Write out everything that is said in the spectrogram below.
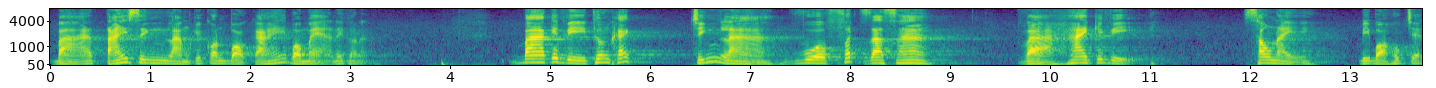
bà tái sinh làm cái con bò cái bò mẹ đấy con ạ. Ba cái vị thương khách chính là vua phất gia sa và hai cái vị sau này bị bò húc chết.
